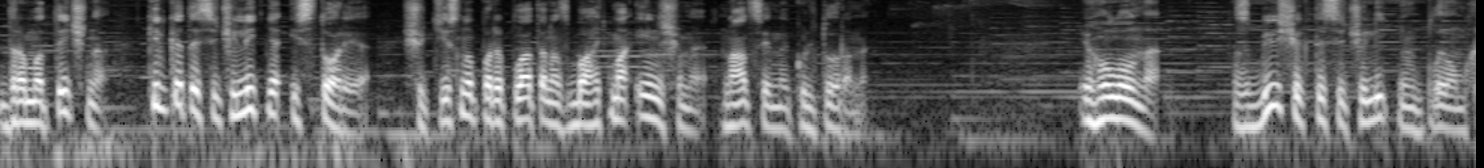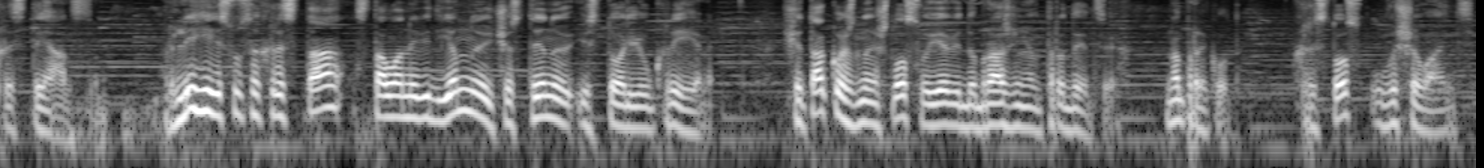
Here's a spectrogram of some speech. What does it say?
драматична, кількатисячолітня історія, що тісно переплетена з багатьма іншими націями культурами. І головне, з більш як тисячолітнім впливом християнства. Релігія Ісуса Христа стала невід'ємною частиною історії України, що також знайшло своє відображення в традиціях. Наприклад, Христос у вишиванці.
